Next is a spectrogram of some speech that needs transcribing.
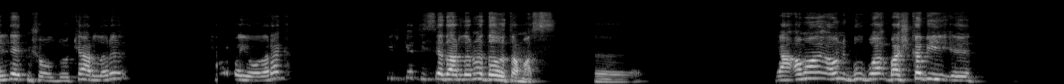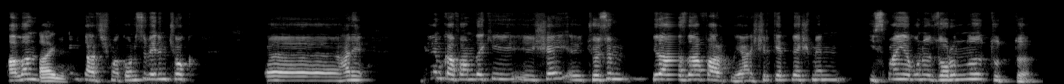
elde etmiş olduğu karları kar payı olarak şirket hissedarlarına dağıtamaz. E, ya ama hani bu ba- başka bir e, alan Aynen. bir tartışma konusu. Benim çok e, hani benim kafamdaki şey e, çözüm biraz daha farklı. Yani şirketleşmenin İspanya bunu zorunlu tuttu.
